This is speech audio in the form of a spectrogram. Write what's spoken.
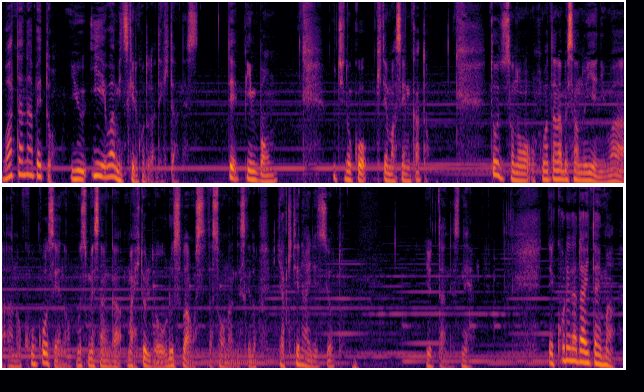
渡辺という家は見つけることができたんです。でピンポン「うちの子来てませんか?」と。当時その渡辺さんの家にはあの高校生の娘さんが、まあ、一人でお留守番をしてたそうなんですけど「いや来てないですよ」と言ったんですね。でこれが大体まあ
